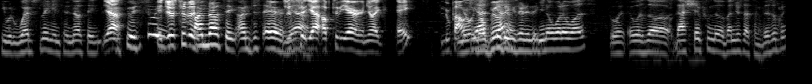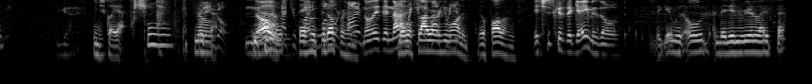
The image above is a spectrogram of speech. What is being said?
He would web sling into nothing. Yeah. He would swing It just to the, on nothing, on just air. just Yeah. to, yeah, up to the air, and you're like, hey, new power. no, Yeah, no buildings yeah. or anything. You know what it was? what? It was the that ship from the Avengers that's invisible. You got it. You just go yeah. No. There you go. No, Yeah. They hooked it up for him. no, they did not. They not. will fly wherever he wanted. They'll follow him. It's just because the game is old. The game was old and they didn't realize that.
